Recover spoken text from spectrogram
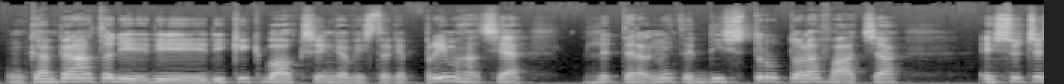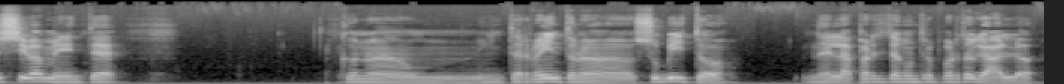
un campionato di, di, di kickboxing visto che prima si è letteralmente distrutto la faccia e successivamente con un intervento subito nella partita contro il Portogallo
